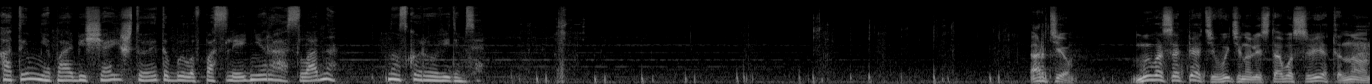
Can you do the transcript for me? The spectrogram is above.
А ты мне пообещай, что это было в последний раз, ладно? Ну, скоро увидимся. Артем, мы вас опять вытянули с того света, но...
